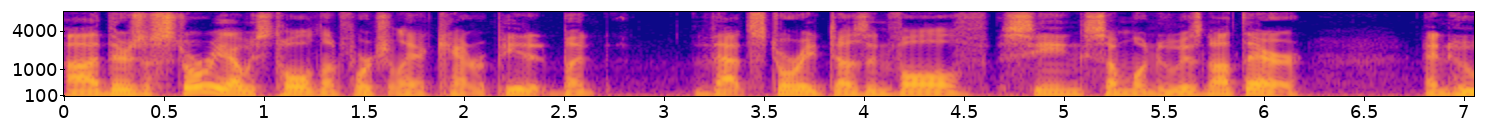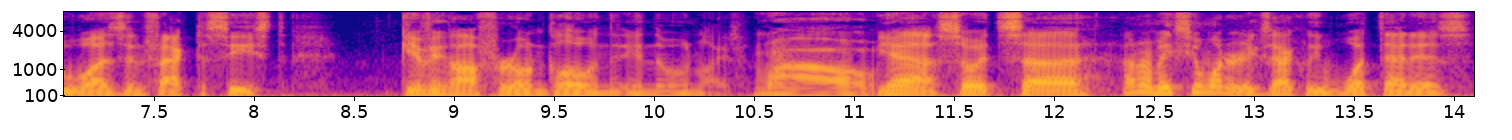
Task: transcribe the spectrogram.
Uh, there's a story I was told. Unfortunately, I can't repeat it, but that story does involve seeing someone who is not there, and who was in fact deceased, giving off her own glow in the in the moonlight. Wow. Yeah, so it's uh, I don't know, it makes you wonder exactly what that is.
